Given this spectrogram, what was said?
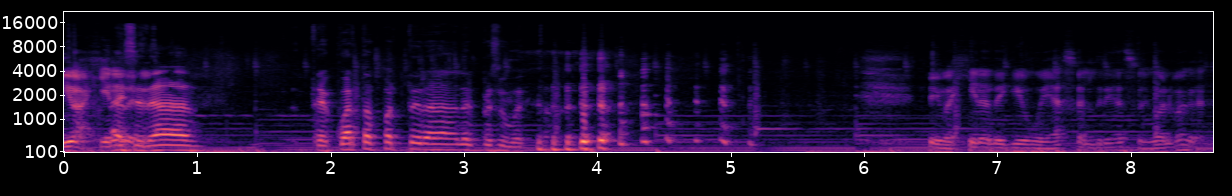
Ahí Imagínate. se te dan tres cuartas partes de la- del presupuesto. Imagínate qué weá saldría eso, igual bacán.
